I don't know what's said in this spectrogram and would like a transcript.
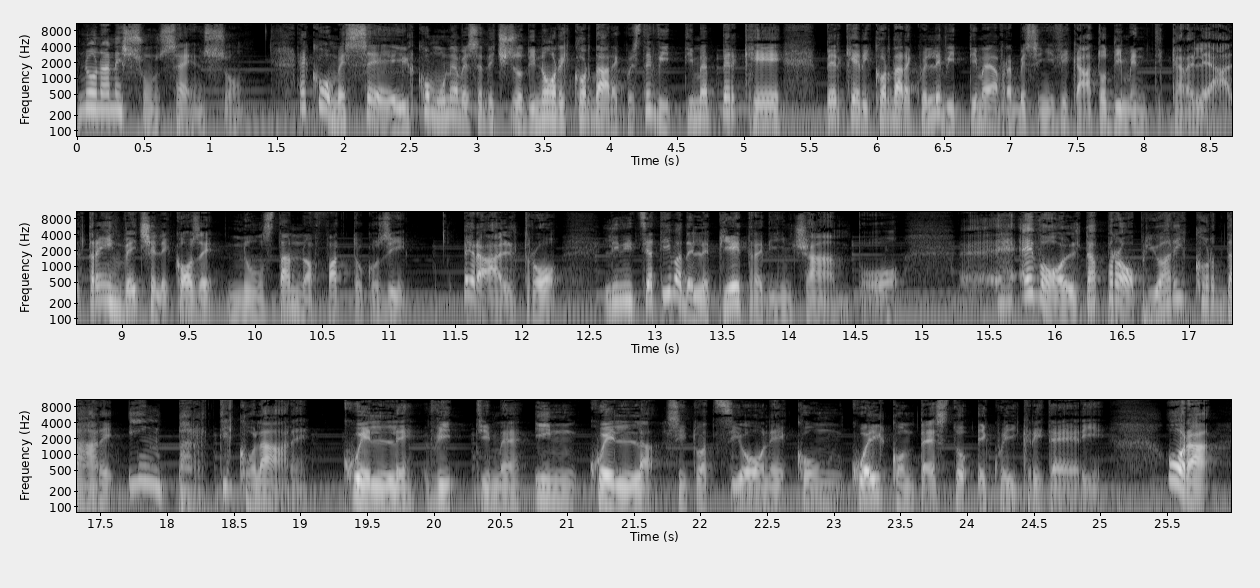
non ha nessun senso. È come se il comune avesse deciso di non ricordare queste vittime perché, perché ricordare quelle vittime avrebbe significato dimenticare le altre, invece le cose non stanno affatto così. Peraltro, l'iniziativa delle pietre d'inciampo eh, è volta proprio a ricordare in particolare quelle vittime in quella situazione, con quel contesto e quei criteri. Ora,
